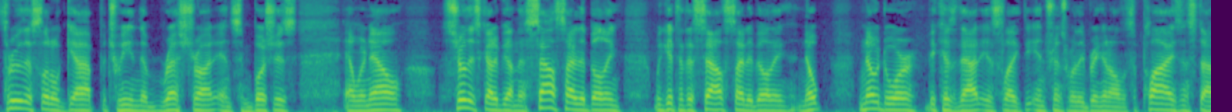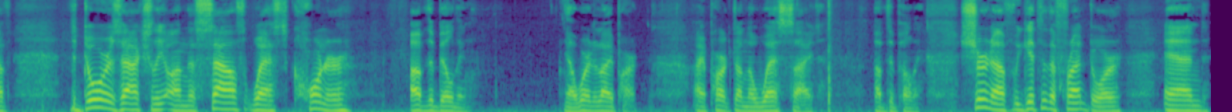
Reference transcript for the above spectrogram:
through this little gap between the restaurant and some bushes. And we're now, surely it's got to be on the south side of the building. We get to the south side of the building. Nope, no door because that is like the entrance where they bring in all the supplies and stuff. The door is actually on the southwest corner of the building. Now, where did I park? I parked on the west side of the building. Sure enough, we get to the front door and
